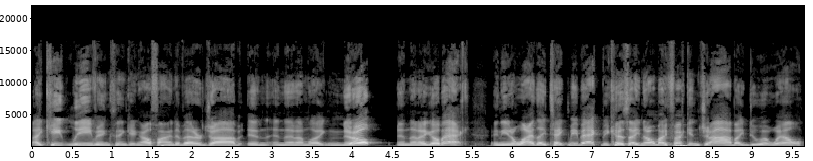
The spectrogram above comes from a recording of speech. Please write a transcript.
I keep leaving thinking I'll find a better job, and, and then I'm like, nope. And then I go back. And you know why they take me back? Because I know my fucking job. I do it well.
